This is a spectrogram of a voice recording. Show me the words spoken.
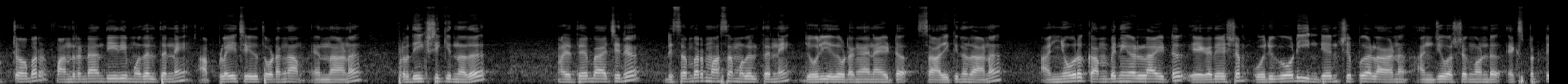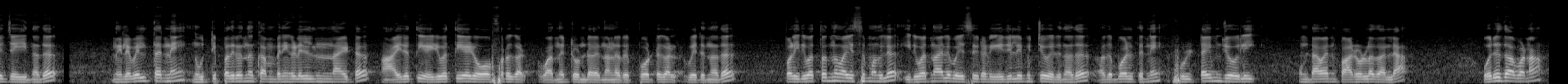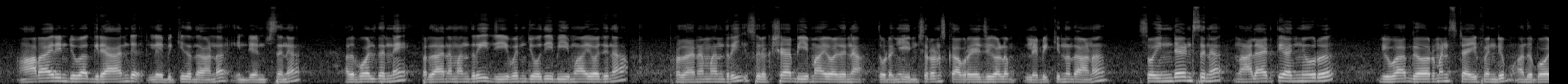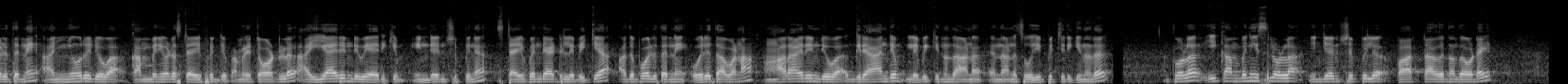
ഒക്ടോബർ പന്ത്രണ്ടാം തീയതി മുതൽ തന്നെ അപ്ലൈ ചെയ്ത് തുടങ്ങാം എന്നാണ് പ്രതീക്ഷിക്കുന്നത്. ആദ്യത്തെ ബാച്ചിന് ഡിസംബർ മാസം മുതൽ തന്നെ ജോലി ചെയ്ത് തുടങ്ങാനായിട്ട് സാധിക്കുന്നതാണ്. അഞ്ഞൂറ് കമ്പനികളിലായിട്ട് ഏകദേശം ഒരു കോടി ഇന്റേൺഷിപ്പുകളാണ് അഞ്ച് വർഷം കൊണ്ട് എക്സ്പെക്റ്റ് ചെയ്യുന്നത്. നിലവിൽ തന്നെ നൂറ്റി പതിനൊന്ന് കമ്പനികളിൽ നിന്നായിട്ട് ആയിരത്തി എഴുപത്തിയേഴ് ഓഫറുകൾ വന്നിട്ടുണ്ട് എന്നാണ് റിപ്പോർട്ടുകൾ വരുന്നത്. ഇപ്പോൾ ഇരുപത്തൊന്ന് വയസ്സ് മുതൽ ഇരുപത്തിനാല് വയസ്സ് വരെയാണ് ഏജ് ലിമിറ്റ് വരുന്നത്. അതുപോലെ തന്നെ ഫുൾ ടൈം ജോലി ഉണ്ടാവാൻ പാടുള്ളതല്ല. ഒരു തവണ ആറായിരം രൂപ ഗ്രാൻഡ് ലഭിക്കുന്നതാണ് ഇന്ത്യൻസിന്. അതുപോലെ തന്നെ പ്രധാനമന്ത്രി ജീവൻ ജ്യോതി ബീമാ യോജന പ്രധാനമന്ത്രി സുരക്ഷാ ബീമാ യോജന തുടങ്ങിയ ഇൻഷുറൻസ് കവറേജുകളും ലഭിക്കുന്നതാണ്. സോ ഇന്റേൺസിന് നാലായിരത്തി അഞ്ഞൂറ് രൂപ ഗവൺമെന്റ് സ്റ്റൈഫന്റും അതുപോലെ തന്നെ അഞ്ഞൂറ് രൂപ കമ്പനിയുടെ സ്റ്റൈഫന്റും അങ്ങനെ ടോട്ടൽ അയ്യായിരം രൂപയായിരിക്കും ഇന്റേൺഷിപ്പിന് സ്റ്റൈഫന്റായിട്ട് ലഭിക്കുക. അതുപോലെ തന്നെ ഒരു തവണ ആറായിരം രൂപ ഗ്രാന്റും ലഭിക്കുന്നതാണ് എന്നാണ് സൂചിപ്പിച്ചിരിക്കുന്നത്. അപ്പോൾ ഈ കമ്പനീസിലുള്ള ഇന്റേൺഷിപ്പിൽ പാർട്ടാകുന്നതോടെ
